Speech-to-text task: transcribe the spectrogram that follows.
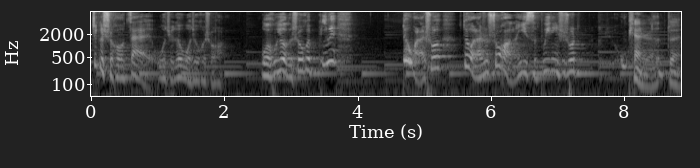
这个时候在我觉得我就会说谎，我有的时候会，因为对我来说，对我来说说谎的意思不一定是说骗人，对，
